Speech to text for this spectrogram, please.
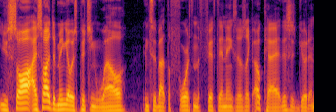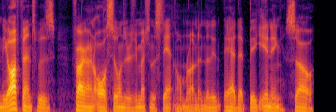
you saw I saw Domingo was pitching well into about the fourth and the fifth innings. I was like, okay, this is good, and the offense was firing on all cylinders. You mentioned the Stanton home run, and then they, they had that big inning, so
